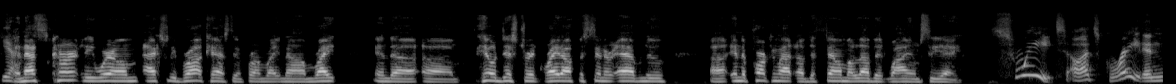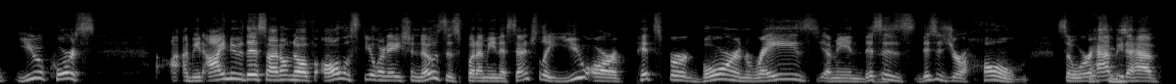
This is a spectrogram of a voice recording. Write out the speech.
Yeah. And that's currently where I'm actually broadcasting from right now. I'm right in the um, Hill District, right off of Center Avenue, uh, in the parking lot of the Thelma Lovett YMCA. Sweet. Oh, that's great. And you, of course, I mean, I knew this. I don't know if all of Steeler Nation knows this, but I mean, essentially, you are Pittsburgh born, raised. I mean, this yeah. is this is your home. So we're this happy is... to have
